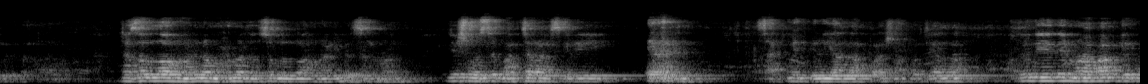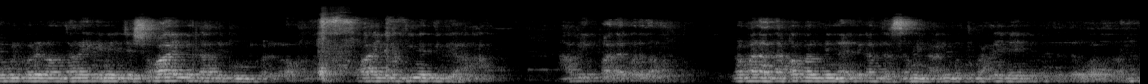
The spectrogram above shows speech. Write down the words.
করে আলা মুহাম্মদ সাল্লাল্লাহু আলাইহি যে সমস্ত বাচ্চারা আজকের এই সাকমেন্ট আল্লাহ পড়াশোনা করছে, আল্লাহ যদি এদের মা বাপকে কবুল করে নাও তারা এখানে যে সবাইকে তাদের কবুল করে নাও। সবাইকে দিনের দিকে আবেগ পয়দা করে দাও। ربنا تقبل منا إنك أنت السميع العليم وتب علينا إنك أنت التواب الرحيم.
